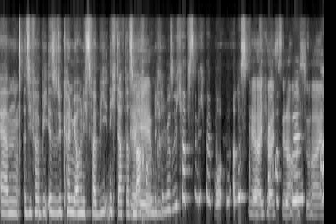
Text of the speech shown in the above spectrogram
ähm, sie verbieten, also die können mir auch nichts verbieten, ich darf das Ja, machen. eben. Und ich denke mir so, ich hab's dir nicht verboten, alles gut. Ja, ich weiß genau, was du meinst.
